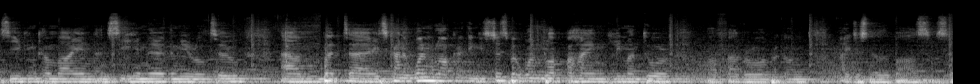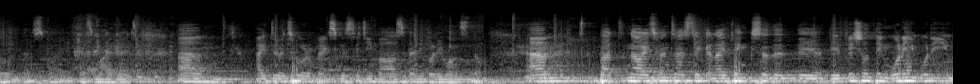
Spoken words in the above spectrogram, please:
so you can come by and, and see him there at the mural too. Um, but uh, it's kind of one block, I think it's just about one block behind Limantour or Álvaro Obregón. I just know the bars, so that's my, that's my bit. Um, I do a tour of Mexico City bars if anybody wants to know. Um, but no, it's fantastic, and I think so. That the the official thing. What are you? What are you?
